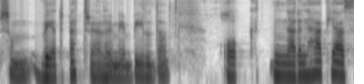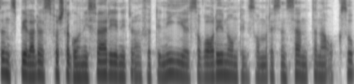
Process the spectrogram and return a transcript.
som vet bättre eller är mer bildad. Och när den här pjäsen spelades första gången i Sverige 1949 så var det ju någonting som recensenterna också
